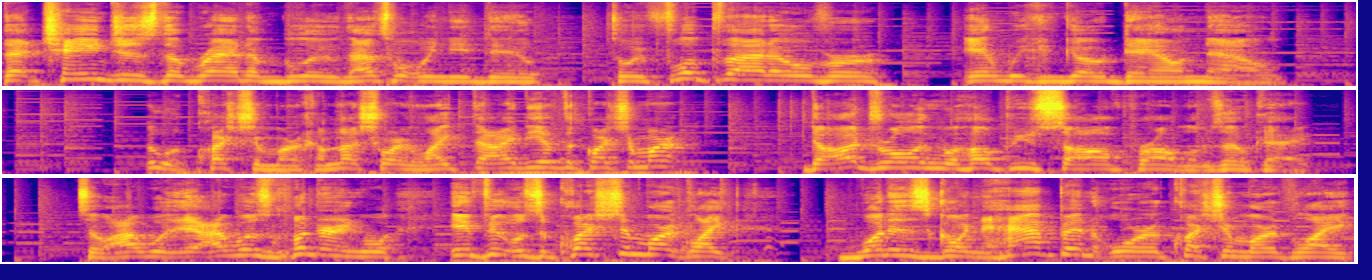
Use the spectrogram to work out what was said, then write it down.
that changes the red and blue. That's what we need to do. So we flip that over and we can go down now. Ooh, a question mark. I'm not sure I like the idea of the question mark. Dodge rolling will help you solve problems. Okay. So I was I was wondering if it was a question mark like what is going to happen or a question mark like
